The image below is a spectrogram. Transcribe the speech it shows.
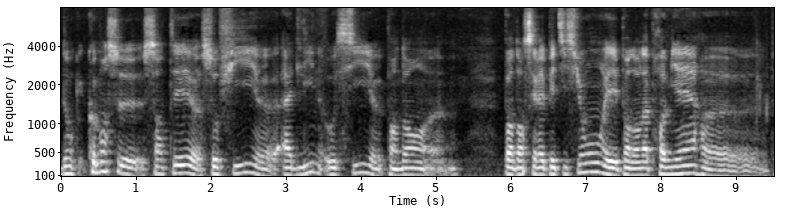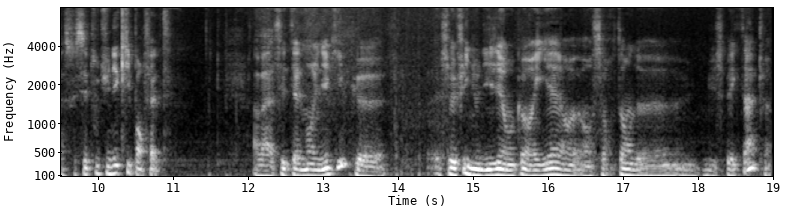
Donc, comment se sentait Sophie, Adeline aussi pendant pendant ces répétitions et pendant la première, euh, parce que c'est toute une équipe en fait. Ah bah, c'est tellement une équipe que Sophie nous disait encore hier en sortant de, du spectacle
